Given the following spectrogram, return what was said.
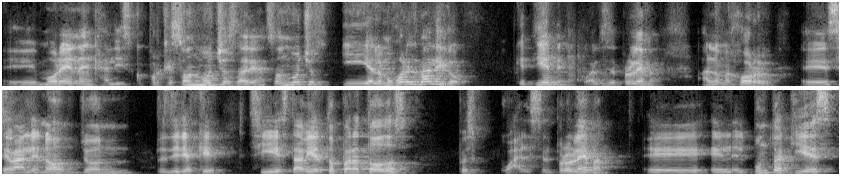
eh, Morena en Jalisco, porque son muchos, Adrián, son muchos y a lo mejor es válido. ¿Qué tiene? ¿Cuál es el problema? A lo mejor eh, se vale, ¿no? Yo les diría que si está abierto para todos, pues ¿cuál es el problema? El, el, punto aquí es,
